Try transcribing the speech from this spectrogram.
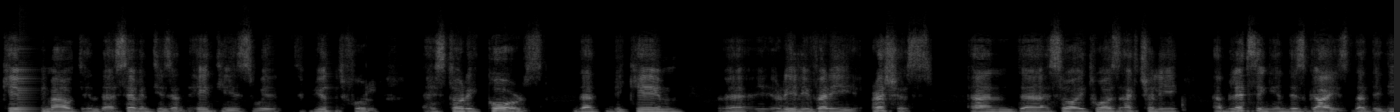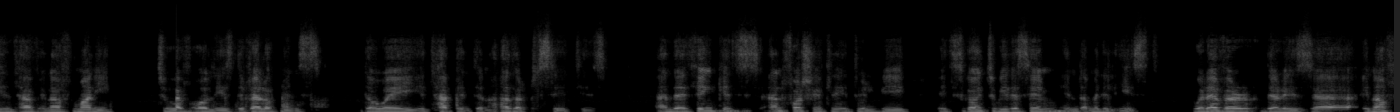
came out in the 70s and 80s with beautiful historic cores that became uh, really very precious. And uh, so it was actually a blessing in disguise that they didn't have enough money to have all these developments the way it happened in other cities. And I think it's unfortunately it will be it's going to be the same in the Middle East. Wherever there is uh, enough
